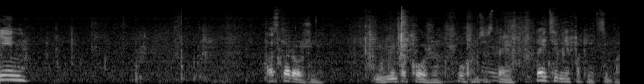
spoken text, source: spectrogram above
Ремень. Осторожно. Это кожа в плохом состоянии. Дайте мне пакет зуба.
